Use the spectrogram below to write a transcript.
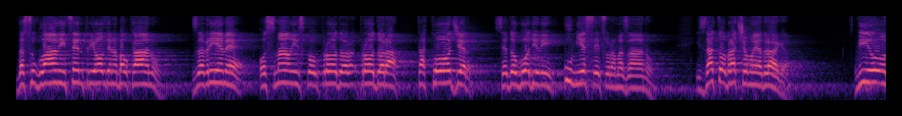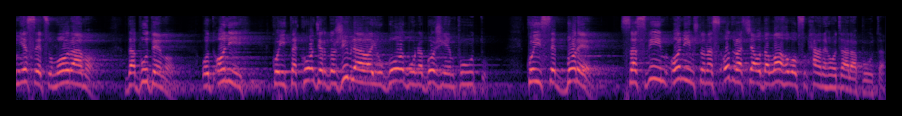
da su glavni centri ovdje na Balkanu za vrijeme osmalinskog prodora, prodora također se dogodili u mjesecu Ramazanu. I zato, braćo moja draga, Mi u ovom mjesecu moramo da budemo od onih koji također doživljavaju borbu na Božijem putu, koji se bore sa svim onim što nas odvraća od Allahovog subhanahu wa ta'ala puta.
